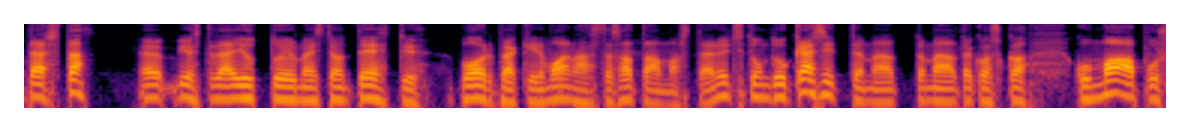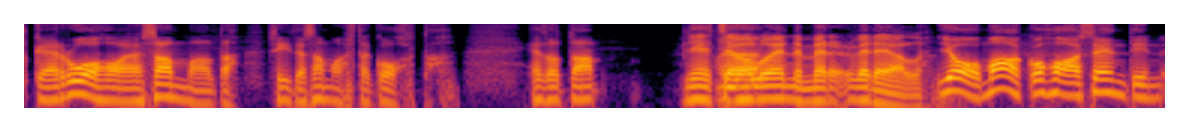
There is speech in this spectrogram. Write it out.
tästä, josta tämä juttu ilmeisesti on tehty Boardbackin vanhasta satamasta. Ja nyt se tuntuu käsittämättömältä, koska kun maa puskee ruohoa ja sammalta siitä samasta kohtaa. Ja tota, niin että se on ollut ennen mer- veden alla. joo, maa kohoaa sentin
